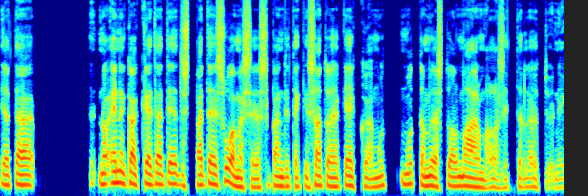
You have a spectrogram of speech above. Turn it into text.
Ja tämä, no ennen kaikkea tämä tietysti pätee Suomessa, jossa bändi teki satoja keikkoja, mutta myös tuolla maailmalla sitten löytyy niin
